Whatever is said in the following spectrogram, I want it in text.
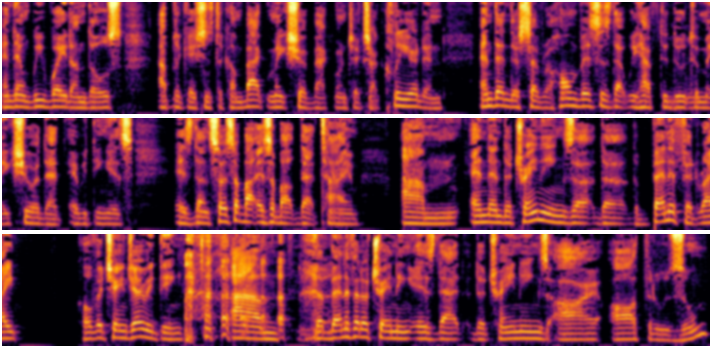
and then we wait on those applications to come back, make sure background checks are cleared, and and then there's several home visits that we have to do to make sure that everything is is done. So it's about it's about that time, um, and then the trainings, uh, the the benefit, right? COVID changed everything. um, the benefit of training is that the trainings are all through Zoom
